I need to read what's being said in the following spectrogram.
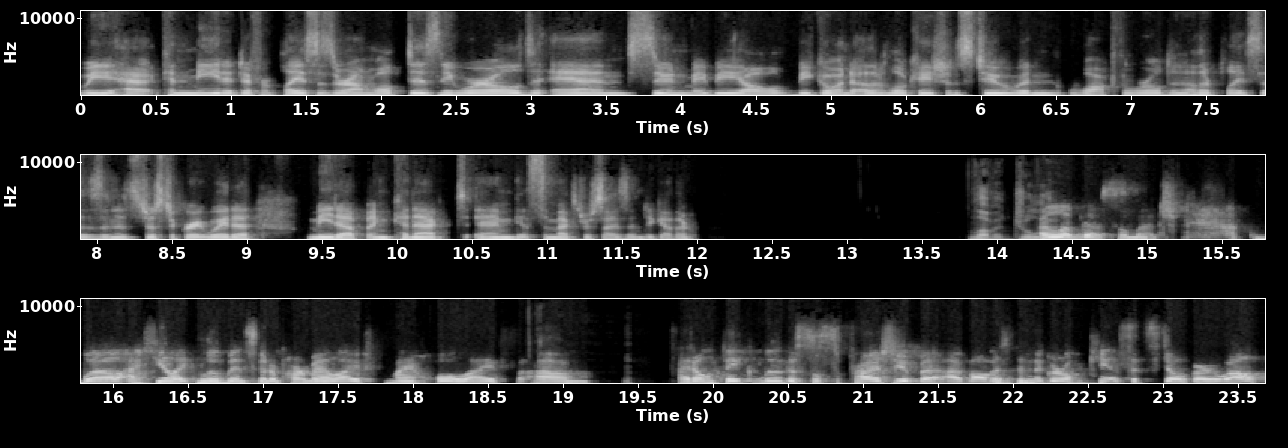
we ha- can meet at different places around Walt Disney World, and soon maybe I'll be going to other locations too and walk the world in other places. And it's just a great way to meet up and connect and get some exercise in together. Love it, Julie. I love that so much. Well, I feel like movement's been a part of my life my whole life. Um, I don't think Lou, this will surprise you, but I've always been the girl who can't sit still very well.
